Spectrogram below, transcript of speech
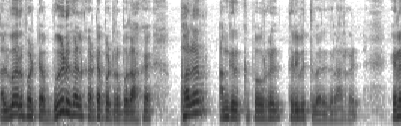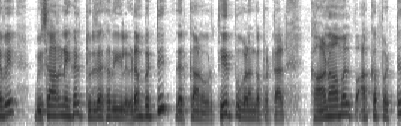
பல்வேறுபட்ட வீடுகள் கட்டப்பட்டிருப்பதாக பலர் அங்கிருப்பவர்கள் தெரிவித்து வருகிறார்கள். எனவே விசாரணைகள் துரிதகதியில் இடம்பெற்று இதற்கான ஒரு தீர்ப்பு வழங்கப்பட்டால் காணாமல் ஆக்கப்பட்டு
